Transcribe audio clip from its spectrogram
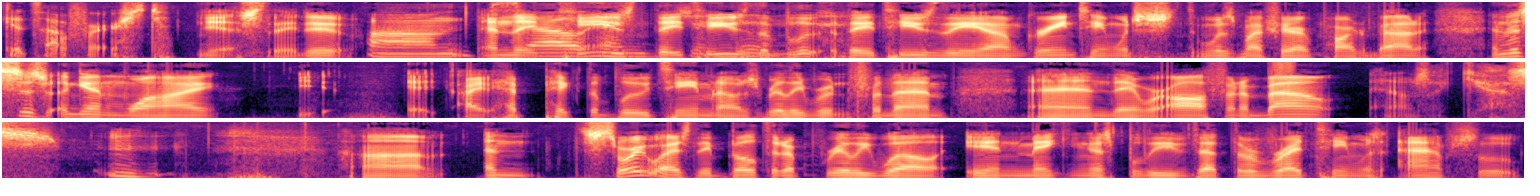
gets out first. Yes, they do. Um, and they teased and they teased the blue they teased the um, green team, which was my favorite part about it. And this is again why I had picked the blue team, and I was really rooting for them, and they were off and about, and I was like, yes. Um, and story wise, they built it up really well in making us believe that the red team was absolute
